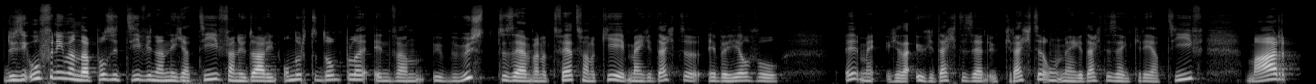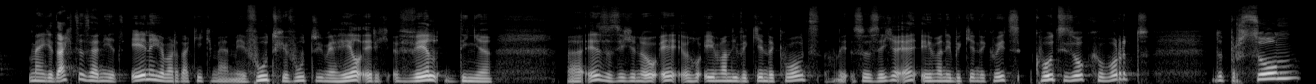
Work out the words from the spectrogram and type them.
dus die oefening van dat positief en dat negatief, van u daarin onder te dompelen en van u bewust te zijn van het feit van oké, mijn gedachten hebben heel veel... Hè, mijn, uw gedachten zijn uw krachten, mijn gedachten zijn creatief, maar mijn gedachten zijn niet het enige waar dat ik mij mee voed. Je voedt u met heel erg veel dingen. Uh, ze zeggen, oh, een van die bekende quotes, ze zeggen, een van die bekende quotes, quotes is ook, je wordt de persoon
